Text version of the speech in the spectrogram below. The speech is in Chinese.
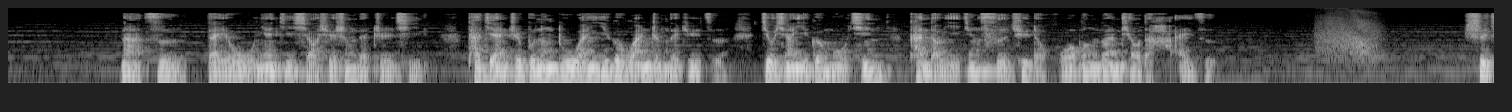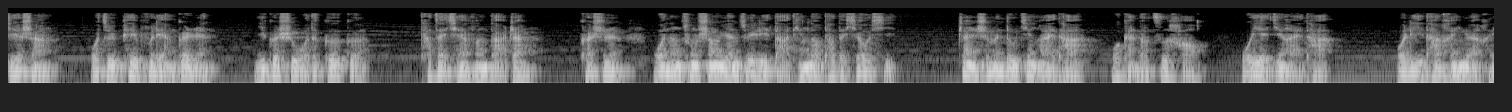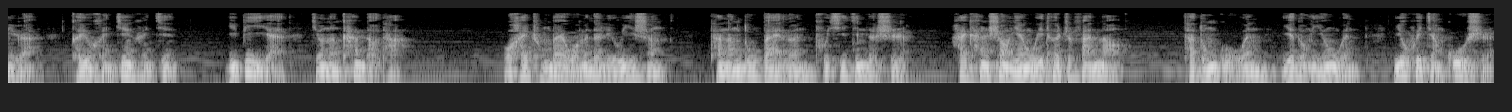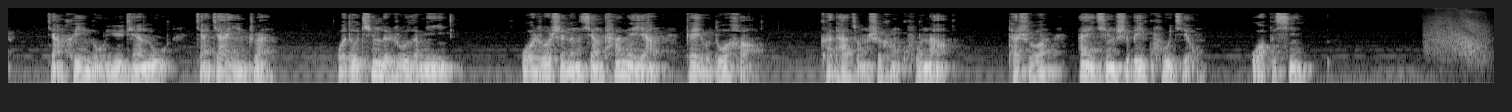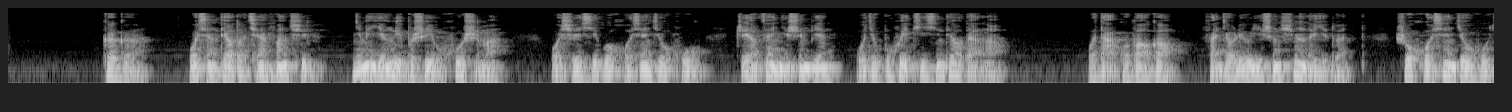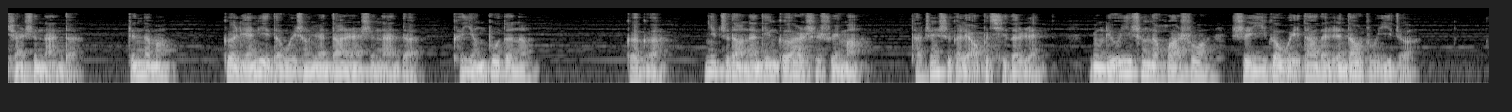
那字带有五年级小学生的稚气，他简直不能读完一个完整的句子，就像一个母亲看到已经死去的活蹦乱跳的孩子。世界上，我最佩服两个人，一个是我的哥哥，他在前方打仗。可是我能从伤员嘴里打听到他的消息，战士们都敬爱他，我感到自豪，我也敬爱他。我离他很远很远，可又很近很近，一闭眼就能看到他。我还崇拜我们的刘医生，他能读拜伦、普希金的诗，还看《少年维特之烦恼》。他懂古文，也懂英文，又会讲故事，讲《黑奴御天录》，讲《佳音传》，我都听得入了迷。我若是能像他那样，该有多好！可他总是很苦恼。他说：“爱情是杯苦酒。”我不信。哥哥，我想调到前方去。你们营里不是有护士吗？我学习过火线救护，只要在你身边，我就不会提心吊胆了。我打过报告，反叫刘医生训了一顿，说火线救护全是男的。真的吗？各连里的卫生员当然是男的。可营部的呢？哥哥，你知道南丁格尔是谁吗？他真是个了不起的人，用刘医生的话说，是一个伟大的人道主义者。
